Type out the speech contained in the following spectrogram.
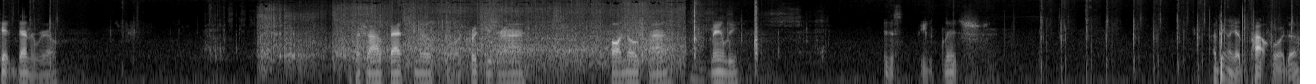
get down the rail. If I try fast enough or quickly grind or no time, mainly it just be glitch. I think I got the pot for it though.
